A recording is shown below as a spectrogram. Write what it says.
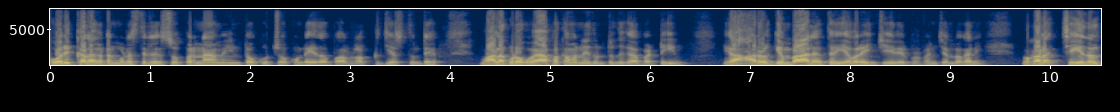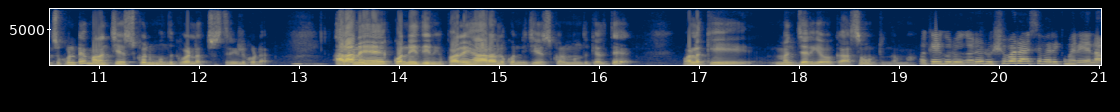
కోరిక కలగటం కూడా స్త్రీలకు సుపరిణామం ఇంట్లో కూర్చోకుండా ఏదో వర్క్ చేస్తుంటే వాళ్ళకు కూడా ఒక వ్యాపకం అనేది ఉంటుంది కాబట్టి ఇక ఆరోగ్యం బాగాలేకపోతే ఎవరేం చేయలేరు ప్రపంచంలో. కానీ ఒకవేళ చేయదలుచుకుంటే మనం చేసుకొని ముందుకు వెళ్ళొచ్చు స్త్రీలు కూడా. అలానే కొన్ని దీనికి పరిహారాలు కొన్ని చేసుకొని ముందుకెళ్తే వాళ్ళకి మంచి జరిగే అవకాశం ఉంటుందమ్మా. ఓకే గురుగారు వృషభ రాశి వారికి మరి ఎలా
